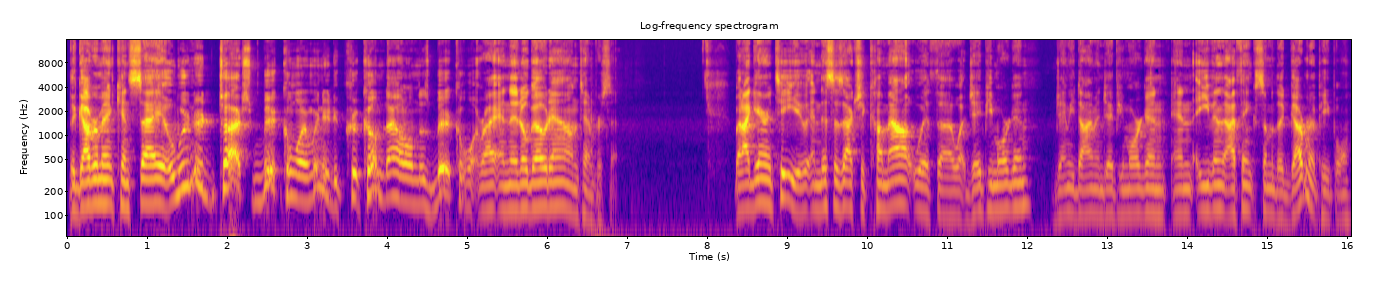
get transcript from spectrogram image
the government can say we need to tax Bitcoin. We need to come down on this Bitcoin, right? And it'll go down ten percent. But I guarantee you, and this has actually come out with uh, what J.P. Morgan, Jamie Dimon, J.P. Morgan, and even I think some of the government people.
